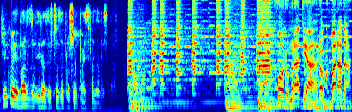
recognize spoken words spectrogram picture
Dziękuję bardzo i raz jeszcze zapraszam państwa na wystawę. Forum Radia Rock Parada.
